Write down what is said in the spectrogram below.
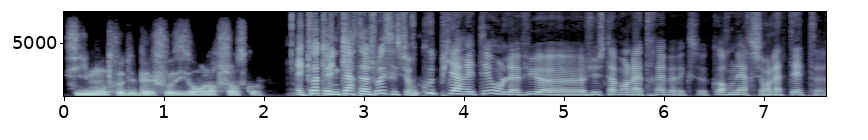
s'ils montrent de belles choses, ils auront leur chance, quoi. Et toi, tu as une carte à jouer, c'est sur coup de pied arrêté. On l'a vu euh, juste avant la trêve avec ce corner sur la tête euh,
